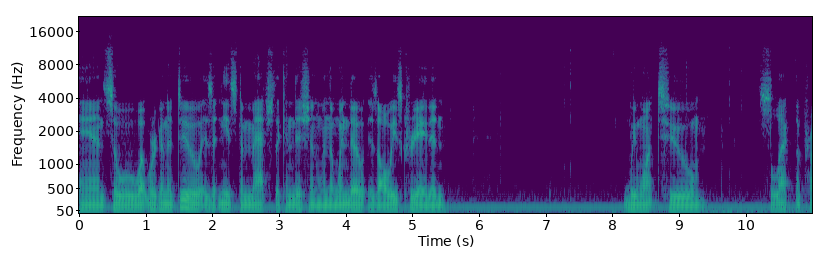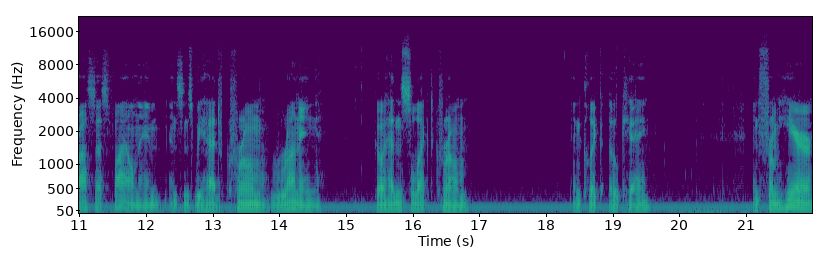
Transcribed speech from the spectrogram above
And so what we're going to do is it needs to match the condition. When the window is always created, we want to select the process file name and since we had Chrome running go ahead and select Chrome and click OK and from here,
